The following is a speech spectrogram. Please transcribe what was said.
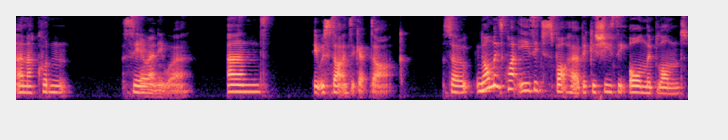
and I couldn't see her anywhere. And it was starting to get dark. So normally it's quite easy to spot her because she's the only blonde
